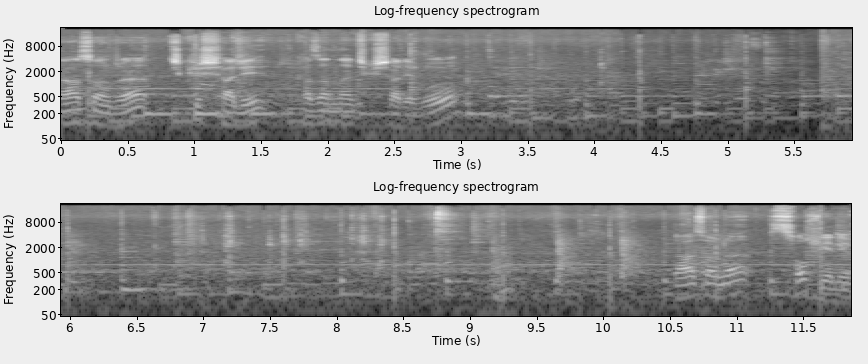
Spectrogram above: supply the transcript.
Daha sonra çıkış hali, kazandan çıkış hali bu. Daha sonra sos geliyor.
